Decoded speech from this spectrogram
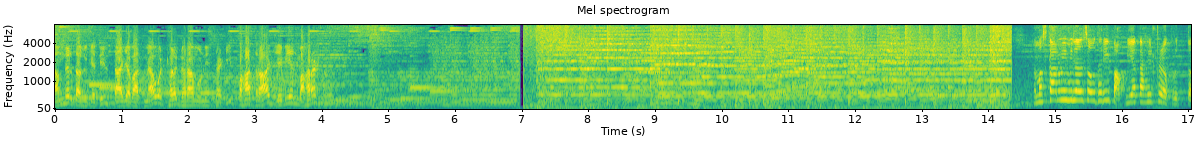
अमनेर तालुक्यातील ताज्या बातम्या व ठळक घडामोडींसाठी पाहत राहा जेबीएन महाराष्ट्र. नमस्कार मी मिनल चौधरी. पाहूया काही ठळक वृत्त.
